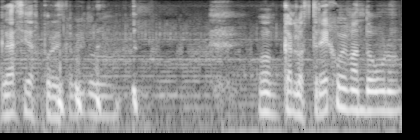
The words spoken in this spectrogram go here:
Gracias por el capítulo. Bueno, Carlos Trejo me mandó uno.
